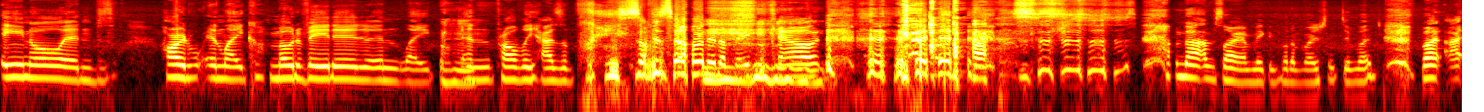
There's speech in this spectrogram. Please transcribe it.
anal and hard and like motivated and like Mhm. and probably has a place of his own and a bank account I'm not. I'm sorry. I'm making fun of Marshall too much, but I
